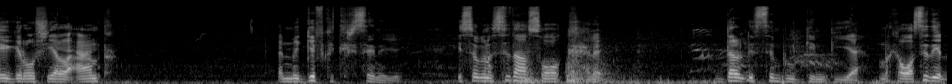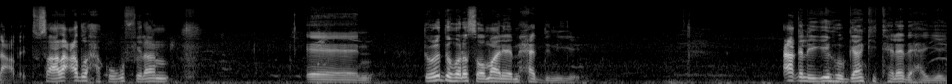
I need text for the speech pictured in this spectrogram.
ee garowshiya la'aanta ama gefka tirsanayay isaguna sidaasoo kale dal dhisan buu gembiyaa marka waa sidii dhacday. Tusaale cad waxaa kugu filan dowladda hore soomaaliya maxaa dumiyey? Caqligii hoggaankii talada hayay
